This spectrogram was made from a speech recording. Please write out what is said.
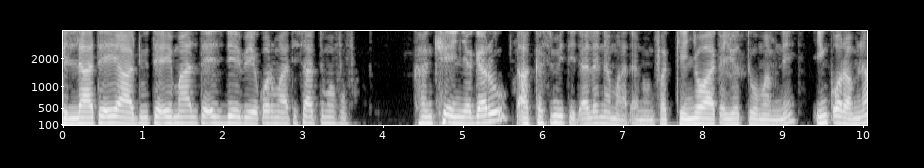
billaa ta'ee haaduu ta'ee maal ta'es deebi'ee qormaati isaattuma fufa. Kan keenya garuu akkas miti dhala namaadha nuun fakkeenya waaqayyootti uumamne in qoramna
